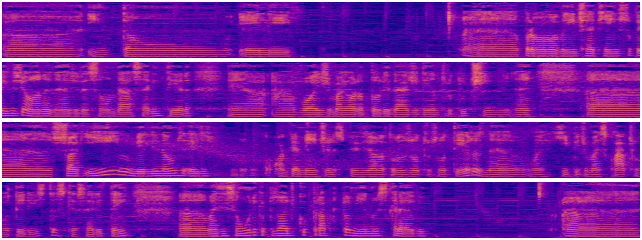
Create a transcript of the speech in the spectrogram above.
Uh, então ele Uh, provavelmente é quem supervisiona né, a direção da série inteira, é a, a voz de maior autoridade dentro do time, né? Uh, só que ele não, ele obviamente ele supervisiona todos os outros roteiros, né? Uma equipe de mais quatro roteiristas que a série tem, uh, mas esse é o único episódio que o próprio Tomino escreve. Uh,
